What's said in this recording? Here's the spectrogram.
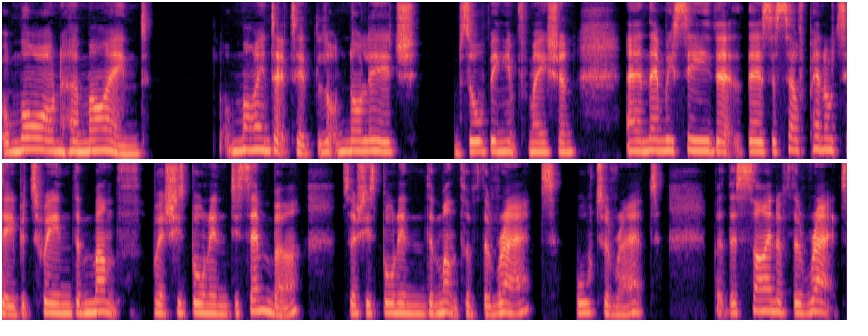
or more on her mind, A lot of mind active, a lot of knowledge, absorbing information. And then we see that there's a self penalty between the month where she's born in December. So she's born in the month of the rat, water rat. But the sign of the rat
